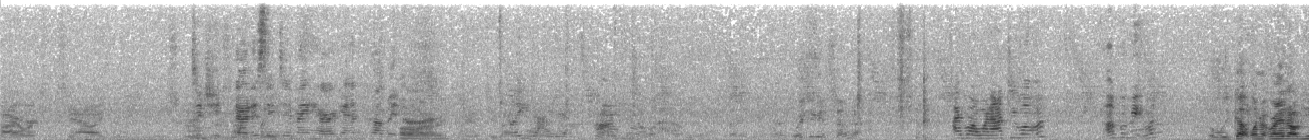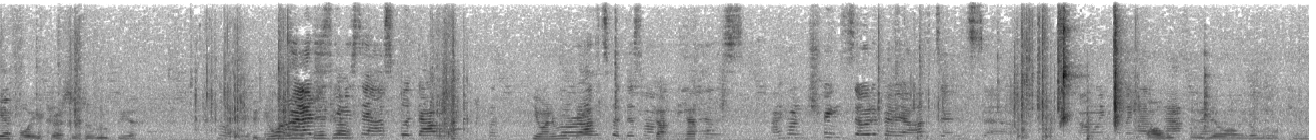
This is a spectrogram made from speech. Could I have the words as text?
fireworks and see how I can screw Did you notice I did my hair again? Probably not. right. I got two by Oh, you four. dyed it. Where'd you get soda? I brought one out. Do you want one? I'll go get one. Well, we got one right out here for you, Chris. It's a root beer. Did you want a Alright, I root was beer, just Joe? gonna say I'll split that one with You want a root Laura. beer? I'll split this one Dr. with me Pepper? because I don't drink soda very often, so I only probably have Oh, half we, of it. you're only the little can.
